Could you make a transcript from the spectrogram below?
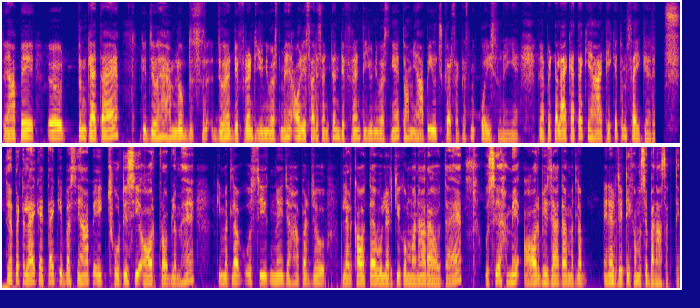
तो यहाँ पे टुन कहता है कि जो है, हम लोग जो है डिफरेंट यूनिवर्स में है और ये सारे सेंटेंस डिफरेंट यूनिवर्स के हैं तो हम यहाँ पे यूज़ कर सकते हैं, इसमें कोई इशू नहीं है। तो यहाँ पे टलाया कहता है कि हाँ ठीक है, तुम सही कह रहे हो। तो यहाँ पे टलाय कहता है कि बस यहाँ पे एक छोटी सी और प्रॉब्लम है कि मतलब उस चीज़ में जहाँ पर जो लड़का होता है, वो लड़की को मना रहा होता है, उसे हमें और भी ज़्यादा मतलब एनर्जेटिक हम उसे बना सकते हैं।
